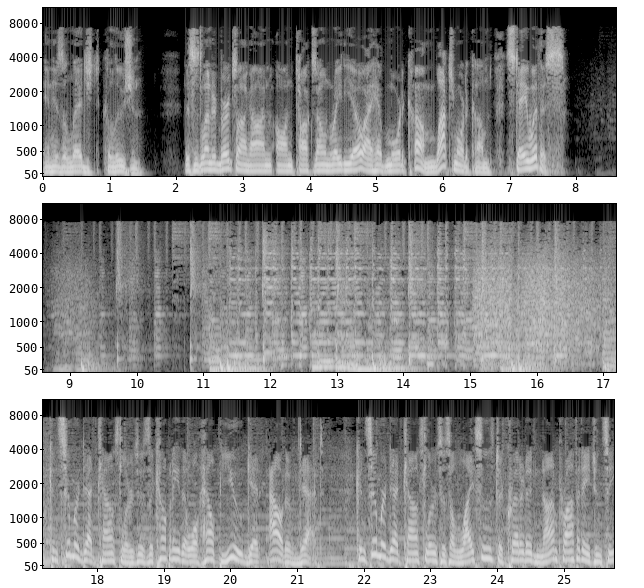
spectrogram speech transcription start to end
and his alleged collusion. This is Leonard Birdsong on, on Talk Zone Radio. I have more to come, lots more to come. Stay with us. Consumer Debt Counselors is the company that will help you get out of debt. Consumer Debt Counselors is a licensed, accredited nonprofit agency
